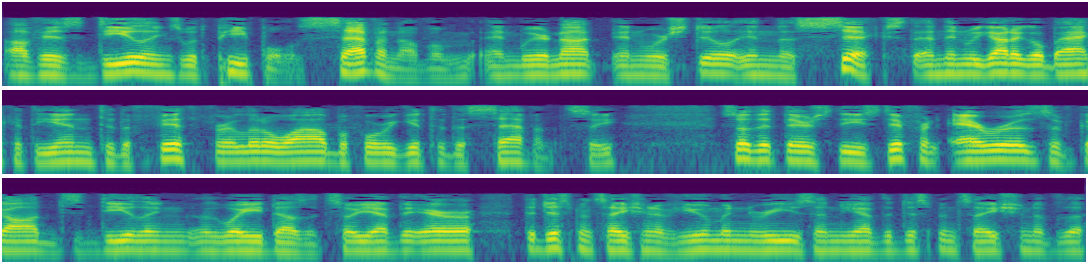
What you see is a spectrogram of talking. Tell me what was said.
of His dealings with people, seven of them, and we're not, and we're still in the sixth, and then we got to go back at the end to the fifth for a little while before we get to the seventh. See, so that there's these different eras of God's dealing the way He does it. So you have the era, the dispensation of human reason, you have the dispensation of the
